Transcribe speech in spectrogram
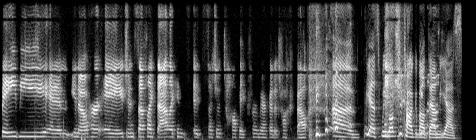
baby and you know her age and stuff like that. Like it's, it's such a topic for America to talk about. um, yes we love to talk about them yes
